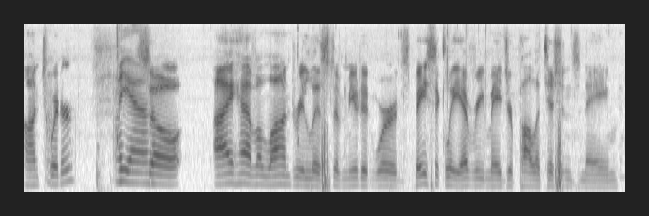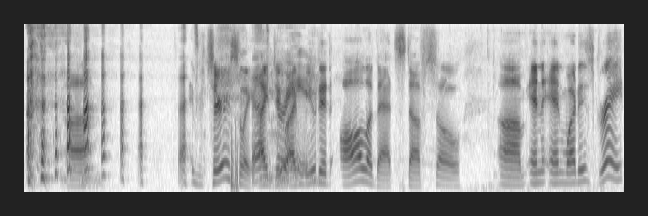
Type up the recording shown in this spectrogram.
on Twitter. Yeah. So I have a laundry list of muted words, basically every major politician's name. Uh, seriously, I do. I muted all of that stuff. So, um, and and what is great,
